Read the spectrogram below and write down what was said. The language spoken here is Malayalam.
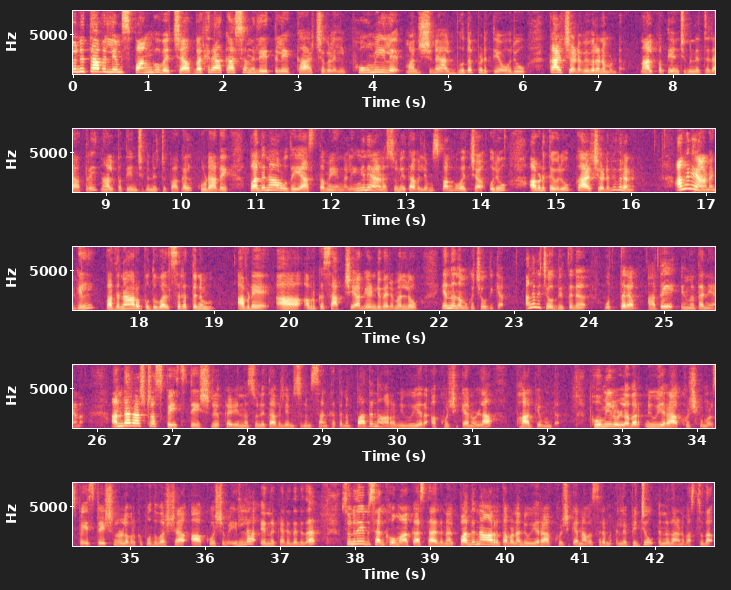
സുനിത വില്യംസ് പങ്കുവച്ച ബഹിരാകാശ നിലയത്തിലെ കാഴ്ചകളിൽ ഭൂമിയിലെ മനുഷ്യനെ അത്ഭുതപ്പെടുത്തിയ ഒരു കാഴ്ചയുടെ വിവരണമുണ്ട്. നാൽപ്പത്തിയഞ്ച് മിനിറ്റ് രാത്രി നാൽപ്പത്തിയഞ്ച് മിനിറ്റ് പകൽ കൂടാതെ പതിനാറ് ഉദയാസ്തമയങ്ങൾ. ഇങ്ങനെയാണ് സുനിത വില്യംസ് പങ്കുവച്ച ഒരു അവിടുത്തെ ഒരു കാഴ്ചയുടെ വിവരങ്ങൾ. അങ്ങനെയാണെങ്കിൽ പതിനാറ് പുതുവത്സരത്തിനും അവിടെ അവർക്ക് സാക്ഷിയാകേണ്ടി വരുമല്ലോ എന്ന് നമുക്ക് ചോദിക്കാം. അങ്ങനെ ചോദ്യത്തിന് ഉത്തരം അതെ എന്ന് തന്നെയാണ്. അന്താരാഷ്ട്ര സ്പേസ് സ്റ്റേഷനിൽ കഴിയുന്ന സുനിത വില്യംസിനും സംഘത്തിനും പതിനാറ് ന്യൂ ഇയർ ആഘോഷിക്കാനുള്ള ഭാഗ്യമുണ്ട്. ഭൂമിയിലുള്ളവർ ന്യൂ ഇയർ ആഘോഷിക്കുമ്പോൾ സ്പേസ് സ്റ്റേഷനിലുള്ളവർക്ക് പുതുവർഷ ആഘോഷം ഇല്ല എന്ന് കരുതരുത്. സുനദീപ് സംഘവും ആകാശത്തായതിനാൽ പതിനാറ് തവണ ന്യൂ ഇയർ ആഘോഷിക്കാൻ അവസരം ലഭിച്ചു എന്നതാണ് വസ്തുത.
